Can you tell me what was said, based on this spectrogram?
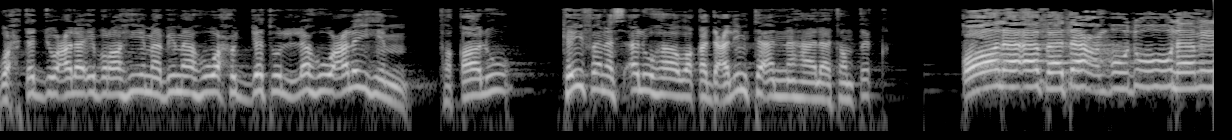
واحتجوا على إبراهيم بما هو حجة له عليهم فقالوا كيف نسألها وقد علمت أنها لا تنطق؟ قال أفتعبدون من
